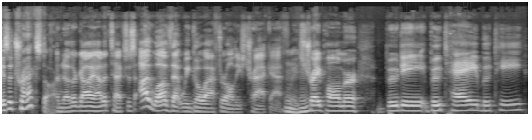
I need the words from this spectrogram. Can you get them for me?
is a track star. Another guy out of Texas. I love that we go after all these track athletes. Mm-hmm. Trey Palmer, Booty, Booty, Booty.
